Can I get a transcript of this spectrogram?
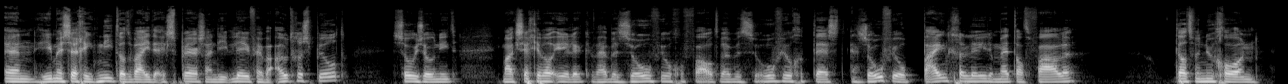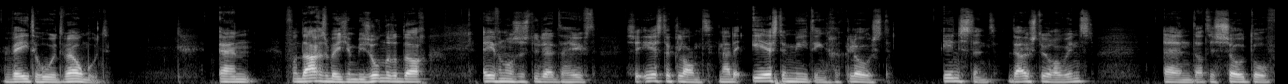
En hiermee zeg ik niet dat wij de experts zijn die het leven hebben uitgespeeld. Sowieso niet. Maar ik zeg je wel eerlijk, we hebben zoveel gefaald, we hebben zoveel getest en zoveel pijn geleden met dat falen, dat we nu gewoon weten hoe het wel moet. En vandaag is een beetje een bijzondere dag. Een van onze studenten heeft zijn eerste klant na de eerste meeting geclosed. Instant, 1000 euro winst. En dat is zo tof.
